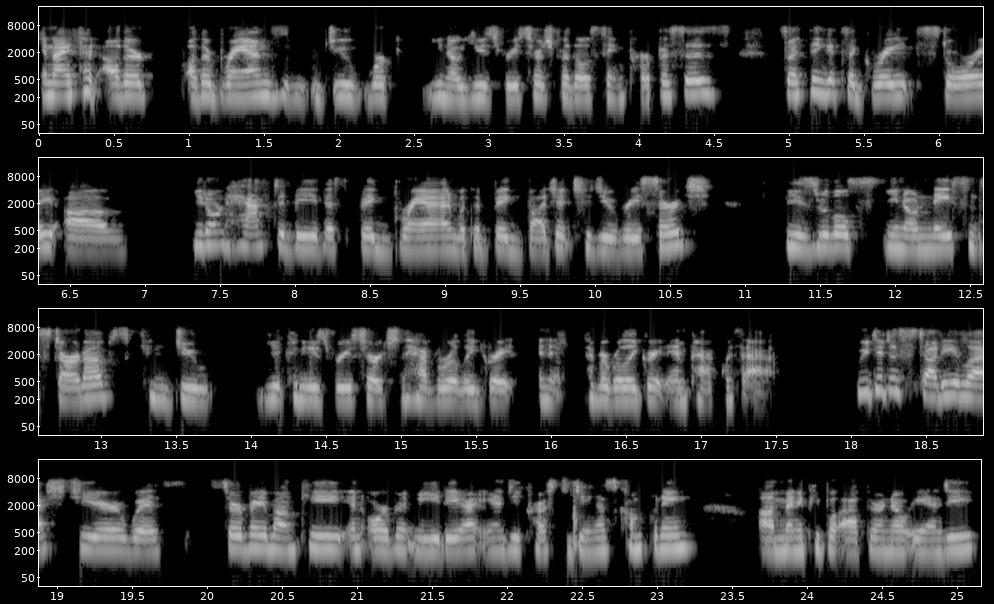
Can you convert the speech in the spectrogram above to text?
And i've had other other brands do work you know use research for those same purposes. So i think it's a great story of you don't have to be this big brand with a big budget to do research. These little you know nascent startups can do you can use research and have really great and have a really great impact with that we did a study last year with SurveyMonkey and Orbit Media, Andy Crestodina's company. Um, many people out there know Andy.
